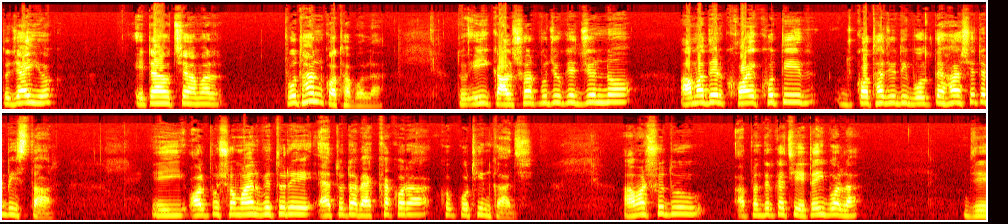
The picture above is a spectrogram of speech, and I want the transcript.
তো যাই হোক, এটা হচ্ছে আমার প্রধান কথা বলা। তো এই কালসর্পযোগের জন্য আমাদের ক্ষয়ক্ষতির কথা যদি বলতে হয়, সেটা বিস্তার। এই অল্প সময়ের ভেতরে এতটা ব্যাখ্যা করা খুব কঠিন কাজ। আমার শুধু আপনাদের কাছে এটাই বলা যে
